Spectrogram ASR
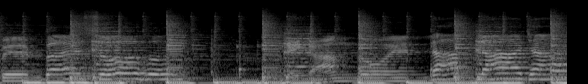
Pepa el sol, llegando en la playa.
